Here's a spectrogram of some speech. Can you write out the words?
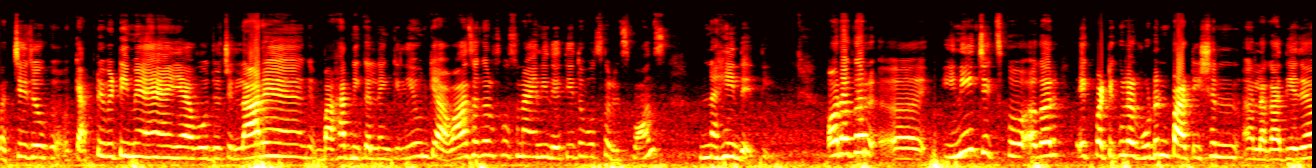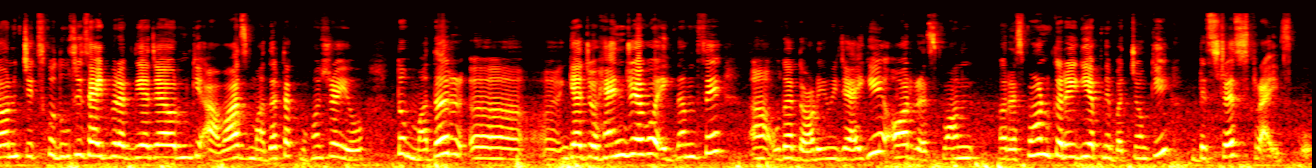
बच्चे जो कैप्टिविटी में हैं या वो जो चिल्ला रहे हैं बाहर निकलने के लिए, उनकी आवाज़ अगर उसको सुनाई नहीं देती तो वो उसको रिस्पॉन्स नहीं देती। और अगर इन्हीं चिक्स को अगर एक पर्टिकुलर वुडन पार्टीशन लगा दिया जाए और उन चिक्स को दूसरी साइड पर रख दिया जाए और उनकी आवाज़ मदर तक पहुँच रही हो तो मदर या जो हैन जो है वो एकदम से उधर दौड़ी हुई जाएगी और रेस्पॉन्ड रेस्पॉन्ड करेगी अपने बच्चों की डिस्ट्रेस क्राइज को।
